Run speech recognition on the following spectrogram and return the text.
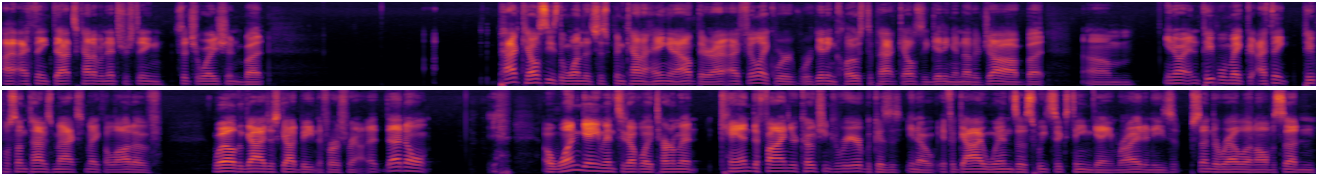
I, I think that's kind of an interesting situation. But Pat Kelsey's the one that's just been kind of hanging out there. I, I feel like we're we're getting close to Pat Kelsey getting another job, but um, you know, and people make I think people sometimes Max make a lot of well, the guy just got beat in the first round. That don't a one game NCAA tournament can define your coaching career because you know if a guy wins a Sweet 16 game, right, and he's Cinderella, and all of a sudden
